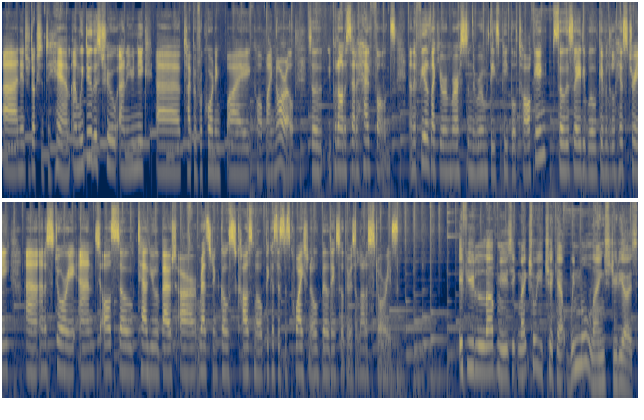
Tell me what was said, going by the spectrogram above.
uh, an introduction to him. And we do this through a unique uh, type of recording by called binaural. So you put on a set of headphones and it feels like you're immersed in the room with these people talking. So this lady will give a little history uh, and a story and also tell you about our resident ghost, Cosmo, because this is quite an old building, so there is a lot of stories. If you love music, make sure you check out Windmill Lane Studios.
